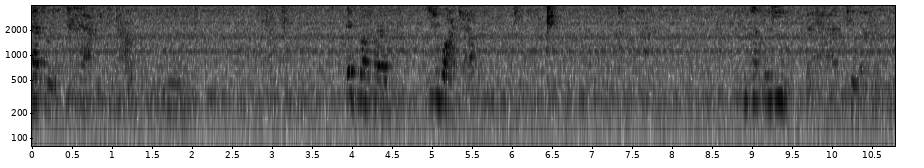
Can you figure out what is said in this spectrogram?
that's what it's hacked means. It's my friend. Just watch out. I'm talking to you, bad 2000.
